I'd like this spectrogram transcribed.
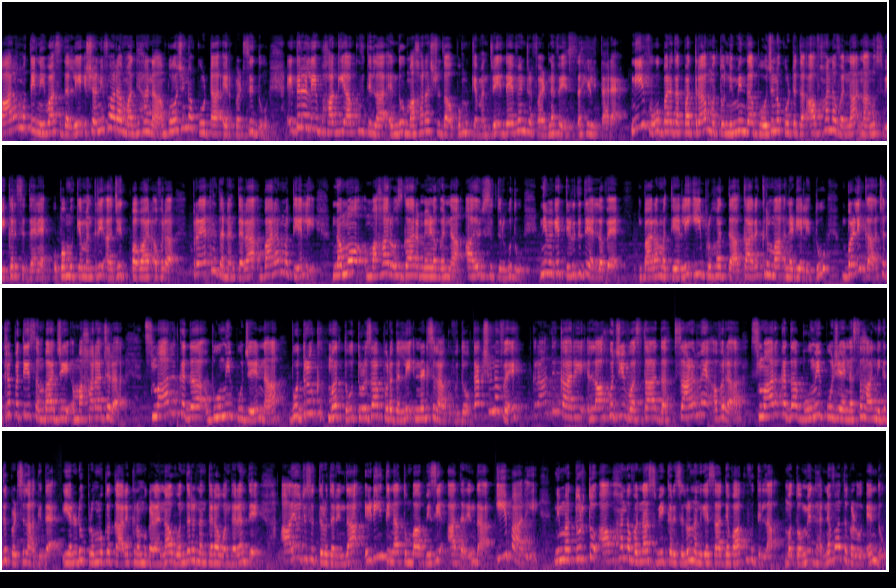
ಬಾರಾಮತಿ ನಿವಾಸದಲ್ಲಿ ಶನಿವಾರ ಮಧ್ಯಾಹ್ನ ಭೋಜನ ಕೂಟ ಏರ್ಪಡಿಸಿದ್ದು, ಇದರಲ್ಲಿ ಭಾಗಿಯಾಗುವುದಿಲ್ಲ ಎಂದು ಮಹಾರಾಷ್ಟ್ರದ ಉಪಮುಖ್ಯಮಂತ್ರಿ ದೇವೇಂದ್ರ ಫಡ್ನವೀಸ್ ಹೇಳಿದ್ದಾರೆ. ನೀವು ಬರೆದ ಪತ್ರ ಮತ್ತು ನಿಮ್ಮಿಂದ ಭೋಜನ ಕೂಟದ ಆಹ್ವಾನವನ್ನ ನಾನು ಸ್ವೀಕರಿಸಿದ್ದೇನೆ, ಉಪಮುಖ್ಯಮಂತ್ರಿ ಅಜಿತ್ ಪವಾರ್ ಅವರ ಪ್ರಯತ್ನದ ನಂತರ ಬಾರಾಮತಿಯಲ್ಲಿ ನಮೋ ಮಹಾ ರೋಜ್ಗಾರ ಮೇಳವನ್ನ ಆಯೋಜಿಸುತ್ತಿರುವುದು ನಿಮಗೆ ತಿಳಿದಿದೆಯಲ್ಲವೇ? ಬಾರಾಮತಿಯಲ್ಲಿ ಈ ಬೃಹತ್ ಕಾರ್ಯಕ್ರಮ ನಡೆಯಲಿದ್ದು ಬಳಿಕ ಛತ್ರಪತಿ ಸಂಭಾಜಿ ಮಹಾರಾಜರ ಸ್ಮಾರಕದ ಭೂಮಿ ಪೂಜೆಯನ್ನ ಬುದ್ರುಕ್ ಮತ್ತು ತುಳಜಾಪುರದಲ್ಲಿ ನಡೆಸಲಾಗುವುದು. ತಕ್ಷಣವೇ ಕ್ರಾಂತಿಕಾರಿ ಲಾಹುಜಿ ವಸ್ತಾದ್ ಸಾಳ್ಮೆ ಅವರ ಸ್ಮಾರಕದ ಭೂಮಿ ಪೂಜೆಯನ್ನು ಸಹ ನಿಗದಿಪಡಿಸಲಾಗಿದೆ. ಎರಡು ಪ್ರಮುಖ ಕಾರ್ಯಕ್ರಮಗಳನ್ನ ಒಂದರ ನಂತರ ಒಂದರಂತೆ ಆಯೋಜಿಸುತ್ತಿರುವುದರಿಂದ ಇಡೀ ದಿನ ತುಂಬಾ ಬ್ಯುಸಿ ಆದ್ದರಿಂದ ಈ ಬಾರಿ ನಿಮ್ಮ ತುರ್ತು ಆಹ್ವಾನವನ್ನ ಸ್ವೀಕರಿಸಲು ನನಗೆ ಸಾಧ್ಯವಾಗುವುದಿಲ್ಲ. ಮತ್ತೊಮ್ಮೆ ಧನ್ಯವಾದಗಳು ಎಂದು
